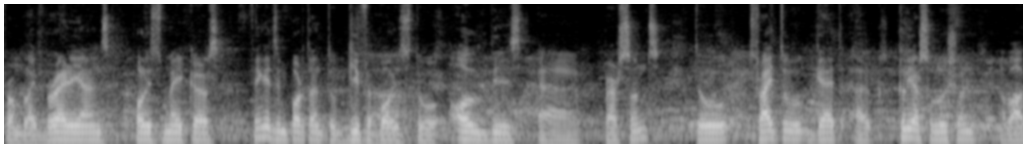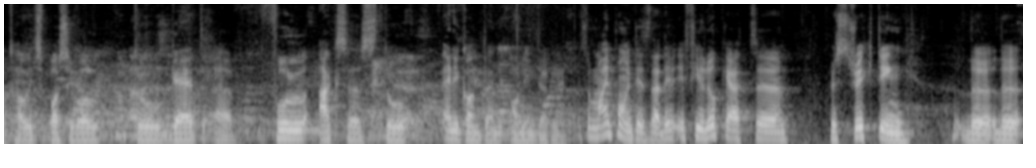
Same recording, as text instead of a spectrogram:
from librarians, policymakers. I think it's important to give a voice to all these uh, persons to try to get a clear solution about how it's possible to get uh, full access to any content on internet. So my point is that if you look at uh, restricting the, the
